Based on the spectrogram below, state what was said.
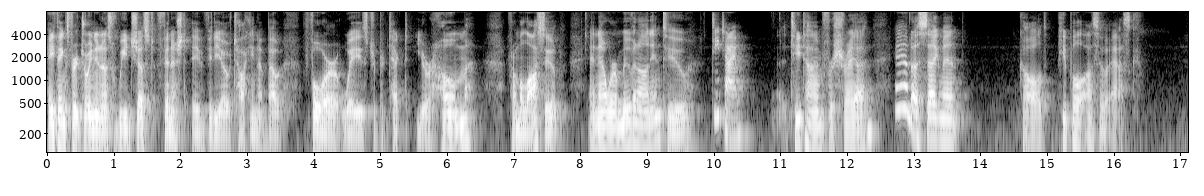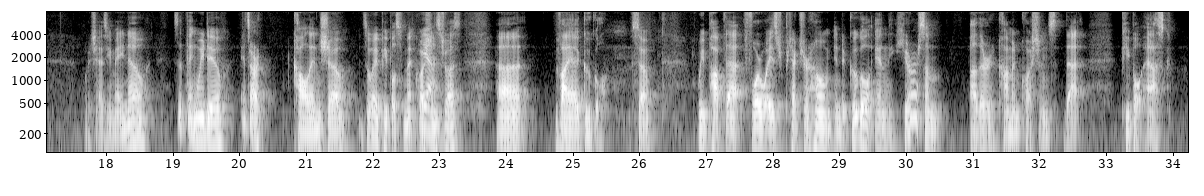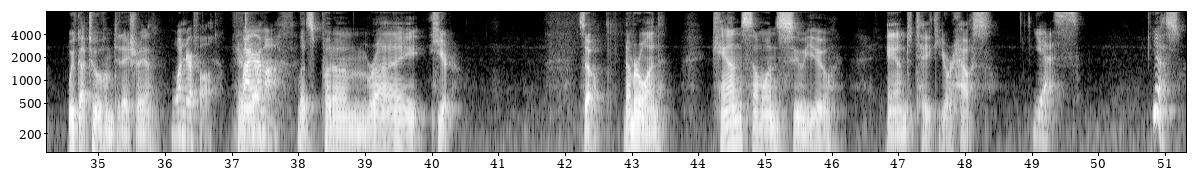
Hey, thanks for joining us. We just finished a video talking about four ways to protect your home from a lawsuit. And now we're moving on into Tea time. tea time for Shreya and a segment called People Also Ask, which as you may know, is a thing we do. It's our call-in show. It's the way people submit questions Yeah. to us uh, via Google. So we pop that four ways to protect your home into Google, and here are some other common questions that people ask. We've got two of them today, Shreya. Wonderful. Here Fire them off. Let's put them right here. So, number one, can someone sue you and take your house? Yes. Yes.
